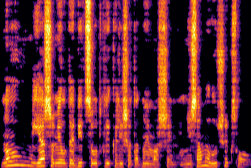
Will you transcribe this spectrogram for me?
Но я сумел добиться отклика лишь от одной машины, не самой лучшей, к слову.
